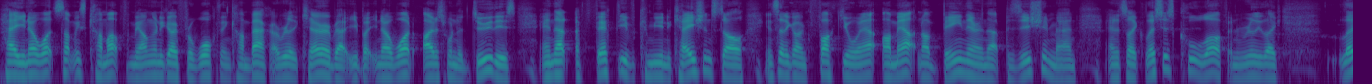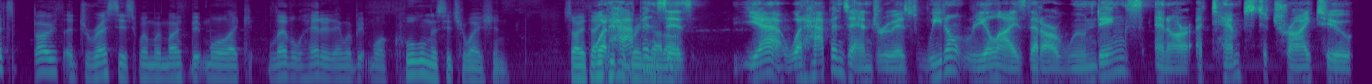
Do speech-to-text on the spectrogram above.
hey, you know what? Something's come up for me. I'm going to go for a walk, then come back. I really care about you, but you know what? I just want to do this. And that effective communication style, instead of going fuck you, I'm out, and I've been there in that position, man. And it's like let's just cool off and really like let's both address this when we're both a bit more like level headed and we're a bit more cool in the situation. So thank what you. What happens is yeah, what happens, Andrew, is we don't realize that our woundings and our attempts to try to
